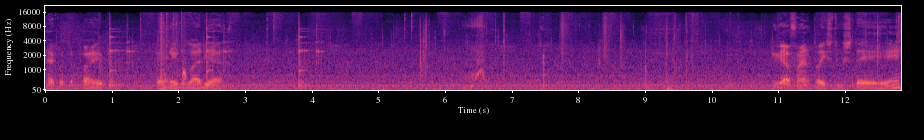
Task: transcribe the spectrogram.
Heck with the pipe. Don't need the lead yet. We gotta find a place to stay.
